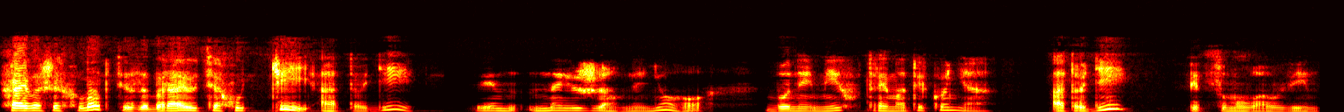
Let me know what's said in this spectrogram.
Хай ваші хлопці забираються хутчій, а тоді він наїжджав на нього, бо не міг втримати коня. А тоді, підсумував він,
